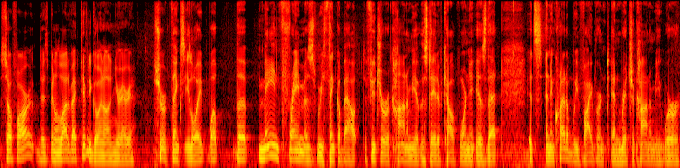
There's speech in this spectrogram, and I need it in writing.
so far there's been a lot of activity going on in your area. Sure. Thanks, Eloy. Well, the main frame as we think about the future economy of the state of California is that it's an incredibly vibrant and rich economy. We're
